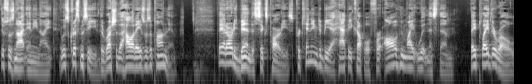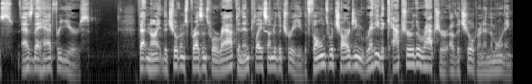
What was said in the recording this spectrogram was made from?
This was not any night. It was Christmas Eve. The rush of the holidays was upon them. They had already been to six parties, pretending to be a happy couple for all who might witness them. They played their roles, as they had for years. That night, the children's presents were wrapped and in place under the tree. The phones were charging, ready to capture the rapture of the children in the morning.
